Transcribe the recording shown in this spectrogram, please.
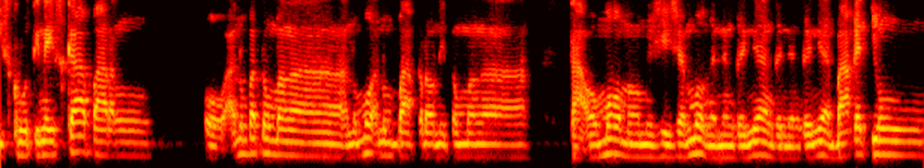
i-scrutinize ka, parang oh, ano ba tong mga ano mo, anong background nitong mga tao mo, mga musician mo, ganyan ganyan, ganyan ganyan. Bakit yung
